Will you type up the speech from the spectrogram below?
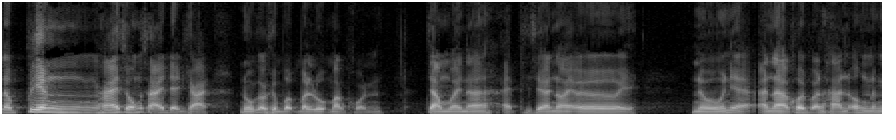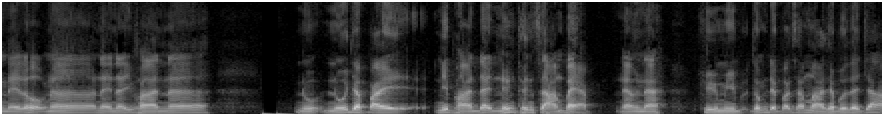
เราเปรี้ยงหายสงสัยเด็ดขาดหนูก็คือบรรลุมรรคผลจำไว้นะไอ้พี่เสือน้อยเอ้ยหนูเนี่ย อนาคตประหาองค์หนึ่งในโลกนะ ในนิพพานนะ หนูหนูจะไปนิพพานได้หนึ่งถึงสามแบบนะนะคือมีสมเด็จพระสัมมาสัมพุทธเจ้า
